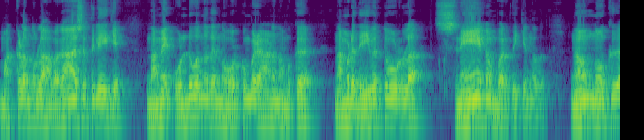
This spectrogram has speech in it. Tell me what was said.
മക്കളെന്നുള്ള അവകാശത്തിലേക്ക് നമ്മെ കൊണ്ടുവന്നതെന്ന് ഓർക്കുമ്പോഴാണ് നമുക്ക് നമ്മുടെ ദൈവത്തോടുള്ള സ്നേഹം വർദ്ധിക്കുന്നത്. നാം നോക്കുക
